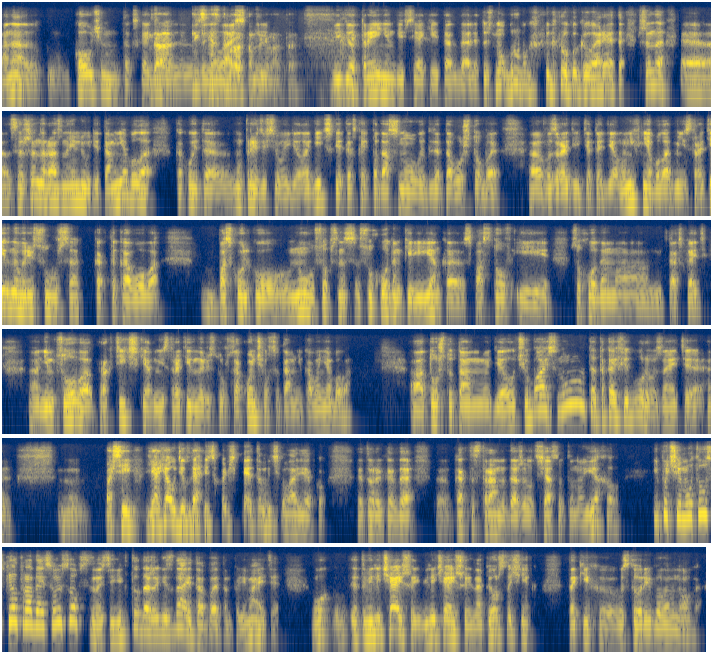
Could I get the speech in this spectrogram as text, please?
она коучем, так сказать, да, э, занялась, заниматься. ведет тренинги всякие и так далее. То есть, ну, грубо, грубо говоря, это совершенно, э, совершенно разные люди. Там не было какой-то, ну, прежде всего, идеологической, так сказать, подосновы для того, чтобы э, возродить это дело. У них не было административного ресурса как такового поскольку, ну, собственно, с, уходом Кириенко с постов и с уходом, э, так сказать, э, Немцова практически административный ресурс закончился, там никого не было. А то, что там делал Чубайс, ну, это такая фигура, вы знаете, э, по сей... я, я удивляюсь вообще этому человеку, который, когда как-то странно, даже вот сейчас вот он уехал, и почему-то успел продать свою собственность, и никто даже не знает об этом, понимаете? Вот, это величайший, величайший наперсточник, таких э, в истории было много.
